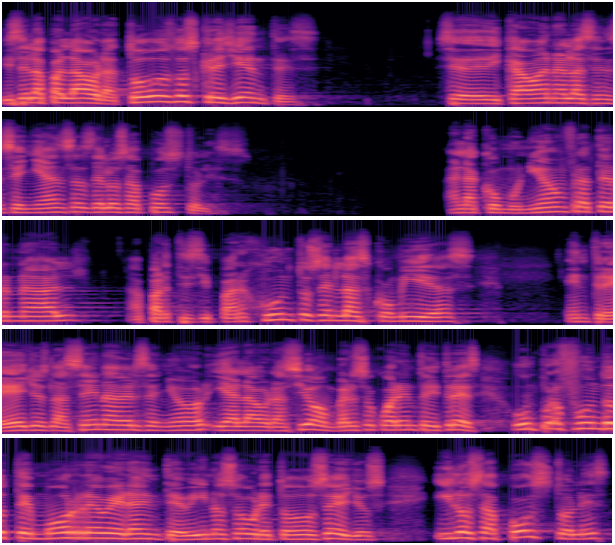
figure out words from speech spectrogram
Dice la palabra, todos los creyentes se dedicaban a las enseñanzas de los apóstoles, a la comunión fraternal, a participar juntos en las comidas entre ellos la cena del Señor y a la oración. Verso 43, un profundo temor reverente vino sobre todos ellos y los apóstoles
